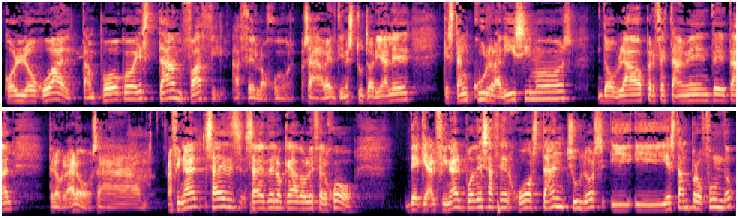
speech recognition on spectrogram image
Con lo cual, tampoco es tan fácil hacer los juegos. O sea, a ver, tienes tutoriales que están curradísimos, doblados perfectamente tal. Pero claro, o sea, al final, ¿sabes, ¿sabes de lo que adolece el juego? De que al final puedes hacer juegos tan chulos y, es tan profundo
